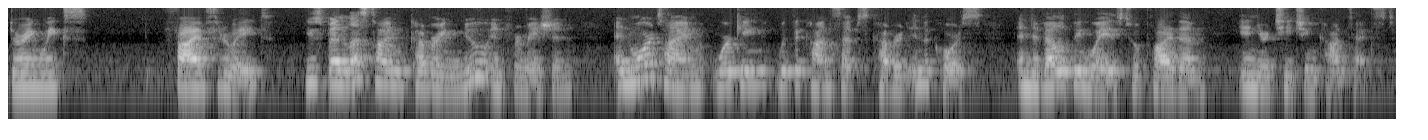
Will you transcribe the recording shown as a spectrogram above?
during weeks five through eight, you spend less time covering new information and more time working with the concepts covered in the course and developing ways to apply them in your teaching context.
